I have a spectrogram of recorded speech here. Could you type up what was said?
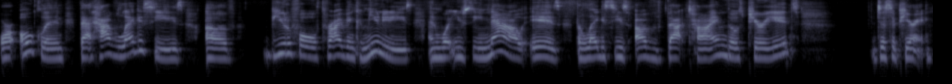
or Oakland that have legacies of beautiful, thriving communities. And what you see now is the legacies of that time, those periods, disappearing.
